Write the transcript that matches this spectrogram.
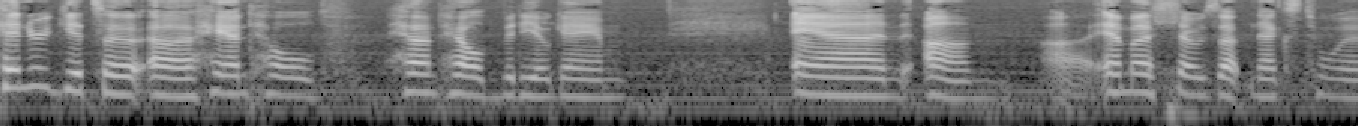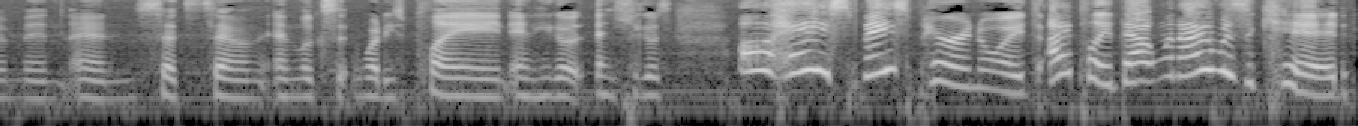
Henry gets a, a handheld handheld video game, and um, uh, Emma shows up next to him and, and sits down and looks at what he's playing, and he goes and she goes, "Oh, hey, Space Paranoids! I played that when I was a kid."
